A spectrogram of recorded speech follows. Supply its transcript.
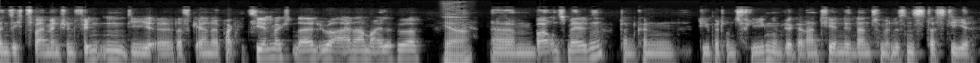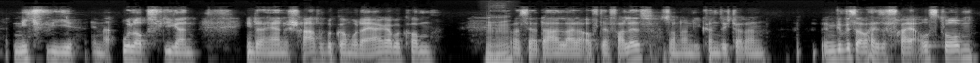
wenn sich zwei Menschen finden, die äh, das gerne praktizieren möchten, da in über einer Meile Höhe, Ja. ähm, bei uns melden. Dann können die mit uns fliegen und wir garantieren denen dann zumindestens, dass die nicht wie in Urlaubsfliegern hinterher eine Strafe bekommen oder Ärger bekommen, Mhm. was ja da leider oft der Fall ist, sondern die können sich da dann in gewisser Weise frei austoben,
